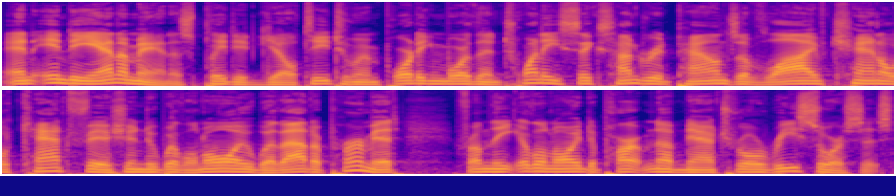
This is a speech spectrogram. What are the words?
An Indiana man has pleaded guilty to importing more than 2,600 pounds of live channel catfish into Illinois without a permit from the Illinois Department of Natural Resources.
